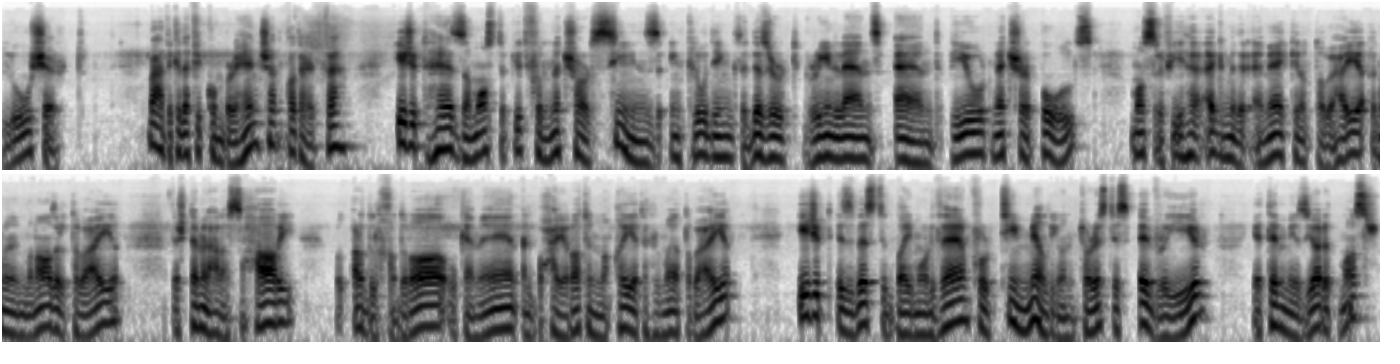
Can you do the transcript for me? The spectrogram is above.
blue shirt بعد كده في comprehension قطعة فهم Egypt has the most beautiful natural scenes including the desert, greenlands and pure natural pools مصر فيها أجمل الأماكن الطبيعية أجمل المناظر الطبيعية تشتمل على الصحاري والأرض الخضراء وكمان البحيرات النقية تحت المياه الطبيعية. Egypt is visited by more than 14 million tourists every year. يتم زيارة مصر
